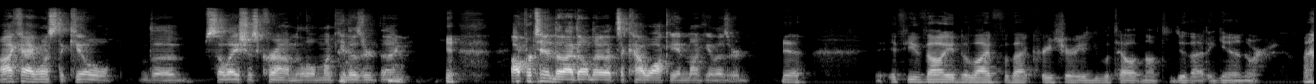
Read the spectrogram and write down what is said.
I like how he wants to kill the salacious crumb, the little monkey lizard thing. Yeah. I'll pretend that I don't know that's a Kowakian monkey lizard. Yeah. If you valued the life of that creature, you will tell it not to do that again. Or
